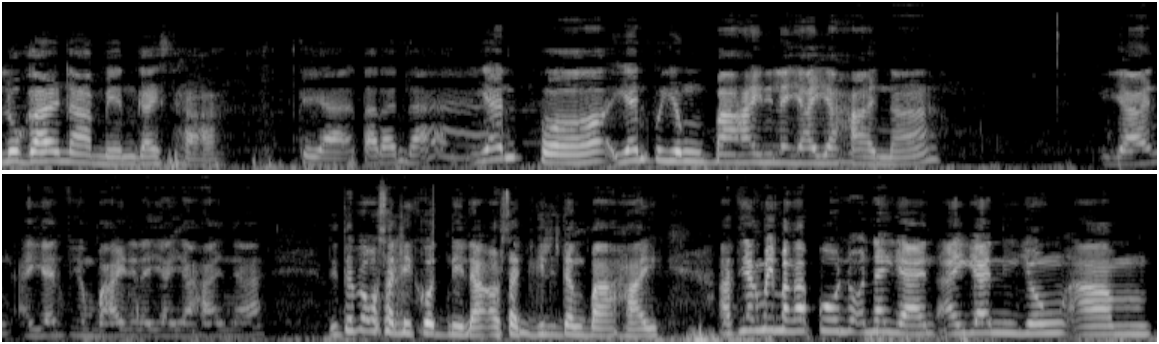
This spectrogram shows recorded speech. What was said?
lugar namin guys ha. Kaya tara na. Yan po, yan po yung bahay nila Yaya Hana. Yan, ayan po yung bahay nila Yaya Hana. Dito po ako sa likod nila o sa gilid ng bahay. At yung may mga puno na yan, ayan yung um,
